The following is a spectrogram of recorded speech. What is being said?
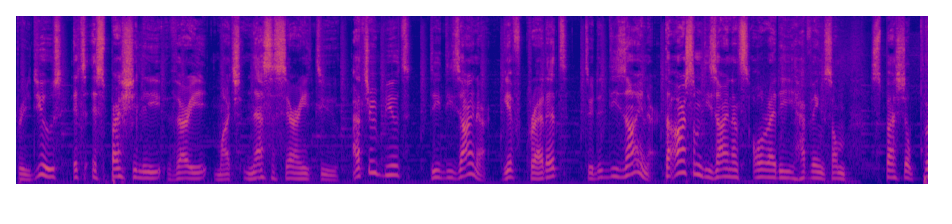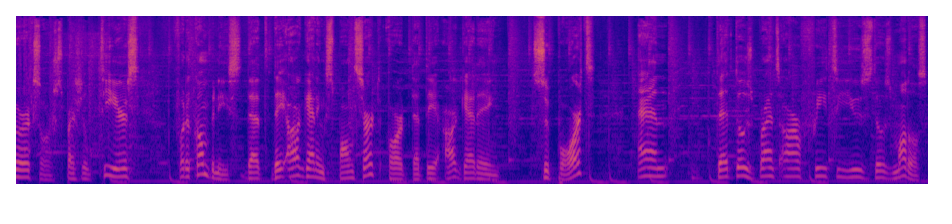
produce, it's especially very much necessary to attribute the designer, give credit to the designer. There are some designers already having some special perks or special tiers for the companies that they are getting sponsored or that they are getting support and that those brands are free to use those models,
